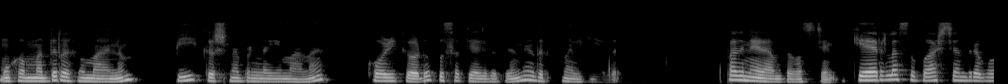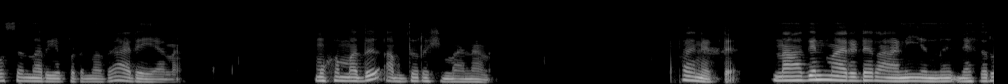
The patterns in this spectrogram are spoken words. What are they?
മുഹമ്മദ് റഹ്മാനും പി. കൃഷ്ണപിള്ളയുമാണ് കോഴിക്കോട് ഉപ്പു സത്യാഗ്രഹത്തിന് നേതൃത്വം നൽകിയത്. പതിനേഴാമത്തെ ക്വസ്റ്റ്യൻ കേരള സുഭാഷ് ചന്ദ്രബോസ് എന്നറിയപ്പെടുന്നത് ആരെയാണ്? മുഹമ്മദ് അബ്ദുറഹിമാനാണ്. പതിനെട്ട്. നാഗന്മാരുടെ റാണി എന്ന് നെഹ്റു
